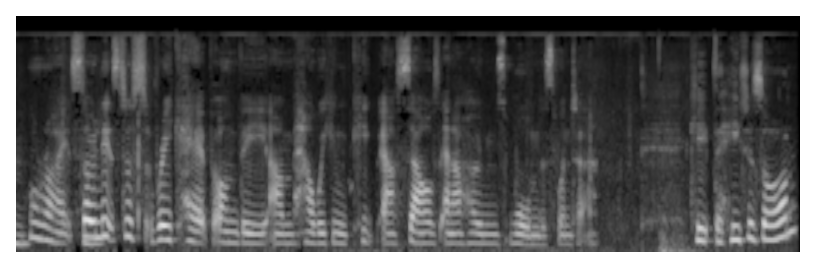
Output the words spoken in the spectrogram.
Mm. All right. So mm. let's just recap on the um, how we can keep ourselves and our homes warm this winter. Keep the heaters on.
